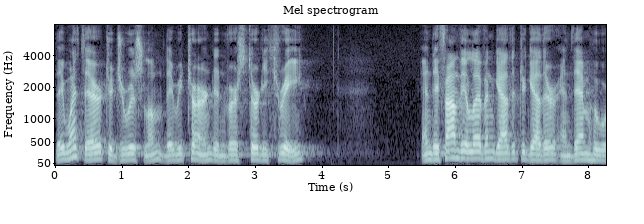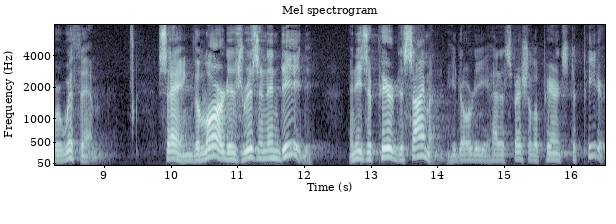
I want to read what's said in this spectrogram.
They went there to Jerusalem. They returned in verse 33. And they found the eleven gathered together and them who were with them, saying, The Lord is risen indeed. And he's appeared to Simon. He'd already had a special appearance to Peter,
